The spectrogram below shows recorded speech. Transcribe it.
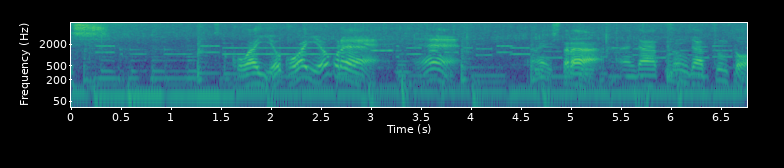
し。ちょっと怖いよ怖いよこれ。ねはいしたらガツンガツンと。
